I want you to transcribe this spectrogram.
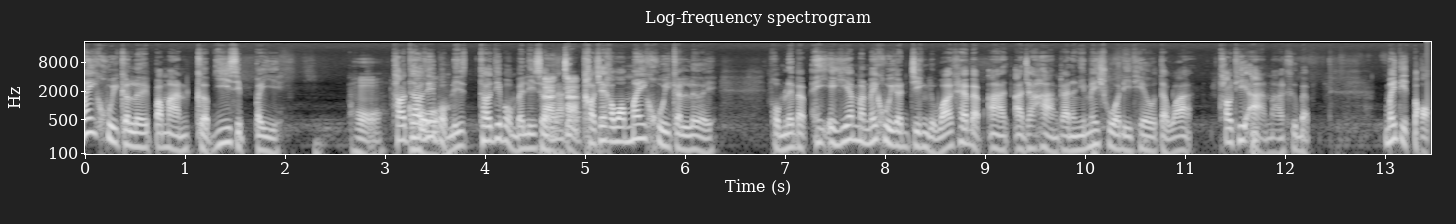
ไม่คุยกันเลยประมาณเกือบยี่สิบปีโหเท่าเท่าโอ้โหที่ผมรีเท่าที่ผมไปรีเสิร์ชนะนานจัดเขาใช้คำว่าไม่คุยกันเลย ผมเลยแบบไอ้ไอ้เหี้ยมันไม่คุยกันจริง หรือว่าแค่แบบอาอาจจะห่างกันอันนี้ไม่ชัวร์ detail แต่ว่าเท่าที่อ่านมาคือแบบไม่ติดต่อ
